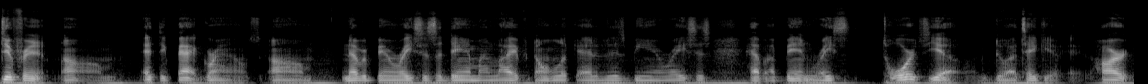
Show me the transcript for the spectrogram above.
different um, ethnic backgrounds. Um, never been racist a day in my life. Don't look at it as being racist. Have I been racist towards? Yeah. Do I take it at heart?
